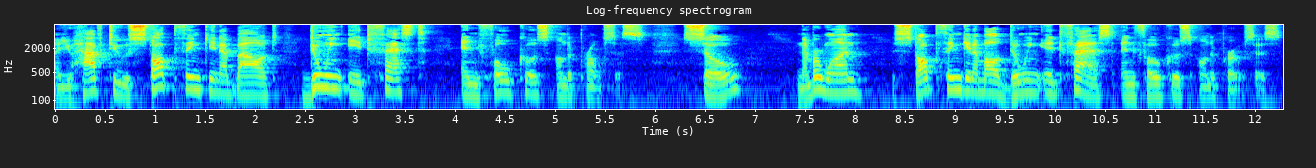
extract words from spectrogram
uh, you have to stop thinking about doing it fast and focus on the process. So, number one, stop thinking about doing it fast and focus on the process.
